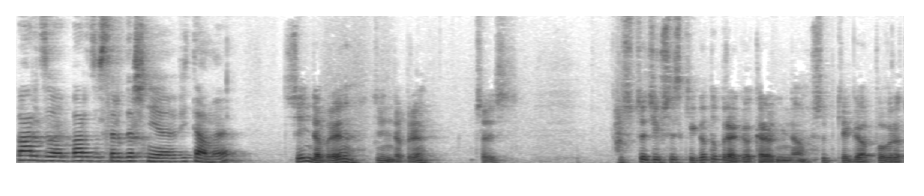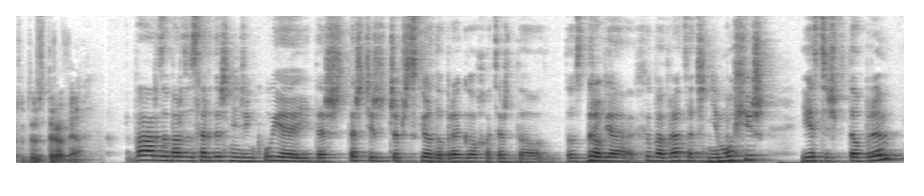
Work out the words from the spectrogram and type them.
Bardzo, bardzo serdecznie witamy. Dzień dobry, dzień dobry, cześć. Życzę Ci wszystkiego dobrego, Karolino. Szybkiego powrotu do zdrowia. Bardzo, bardzo serdecznie dziękuję i też, też Ci życzę wszystkiego dobrego, chociaż do, do zdrowia chyba wracać nie musisz, jesteś w dobrym.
